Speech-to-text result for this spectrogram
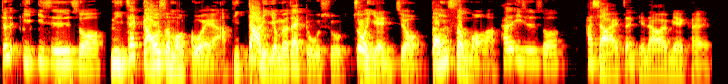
就是意意思是说你在搞什么鬼啊？你到底有没有在读书、做研究、懂什么啊？他的意思是说。他小孩整天在外面可能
